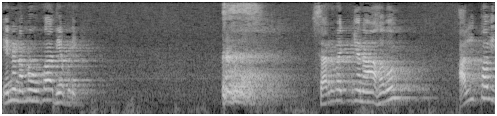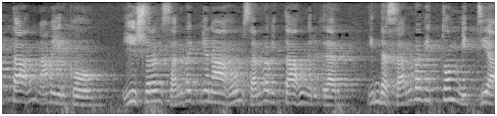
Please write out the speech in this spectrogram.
என்ன நம்ம உபாதி அப்படி? சர்வஜனாகவும் அல்பவித்தாகவும் நாம இருக்கோம். ஈஸ்வரன் சர்வஜனாகவும் சர்வவித்தாகவும் இருக்கிறார். இந்த சர்வவித்வம் மித்யா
